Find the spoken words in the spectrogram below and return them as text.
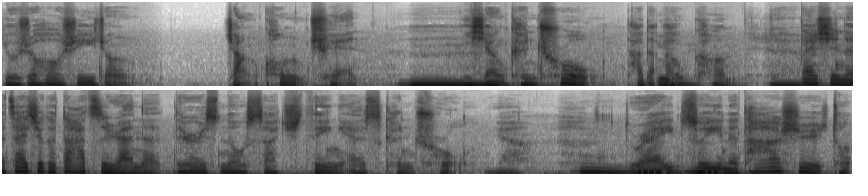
有时候是一种掌控权，嗯你想 control 它的嗯 outcome，、但是呢，在这个大自然呢，there is no such thing as control。Yeah 嗯 right，、所以呢，它是从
